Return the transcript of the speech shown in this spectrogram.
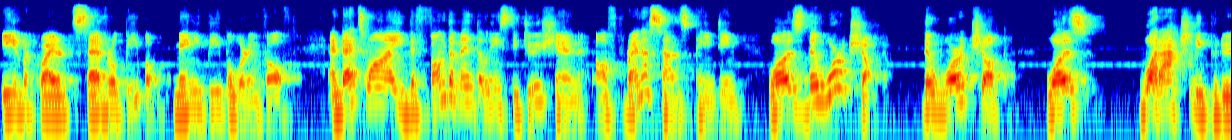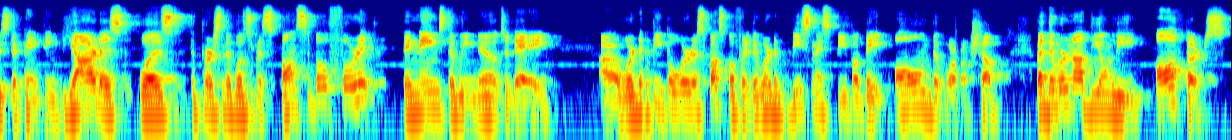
It required several people, many people were involved. And that's why the fundamental institution of Renaissance painting was the workshop. The workshop was what actually produced the painting. The artist was the person that was responsible for it. The names that we know today uh, were the people were responsible for it. They were the business people. They owned the workshop, but they were not the only authors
